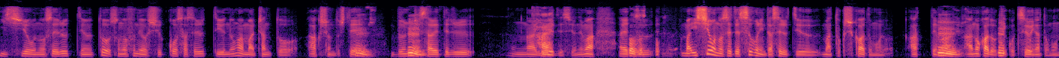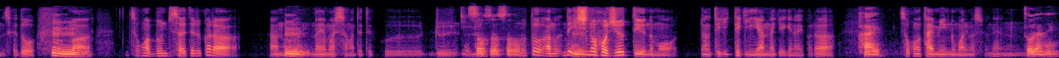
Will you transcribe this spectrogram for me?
石を乗せるっていうのと、その船を出港させるっていうのが、まあ、ちゃんとアクションとしてうん。分離されてるがゆえですよね。まあえっとそうそうそう。まあ、石を乗せてすぐに出せるっていう、まあ、特殊カードもあって、まあうん。あのカードは結構強いなと思うんですけど、うん。まあ、そこが分離されてるから、あのうん。悩ましさが出てくるそうそうそのと、あのでうん。石の補充っていうのもあの適適宜やんなきゃいけないから、う、はい、そこのタイミングもありますよね。うん。そうだね。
